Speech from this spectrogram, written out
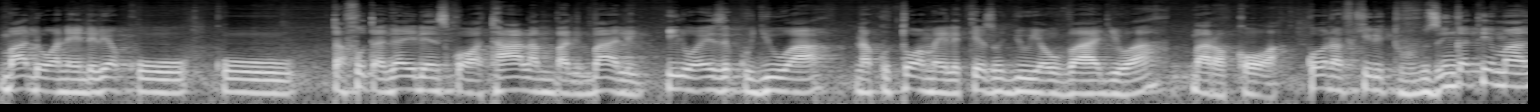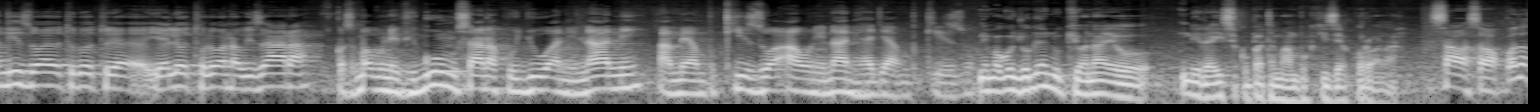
bado wanaendelea ku, ku tafuta guidance kwa wataalam mbalimbali ili waweze kujua na kutoa maelekezo juu ya uvaaji wa barakoa. Kwa hiyo nafikiri tuzingatie maagizo hayo yaliyotolewa na wizara, kwa sababu ni vigumu sana kujua ni nani ameambukizwa au ni nani hajaambukizwa. Ni magonjwa gani ukiwa nayo ni rahisi kupata maambukizi ya korona? Sawa sawa, kwanza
